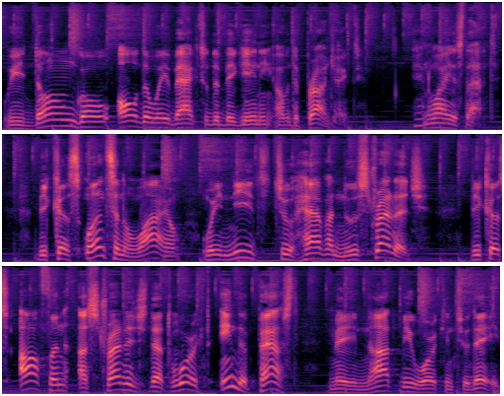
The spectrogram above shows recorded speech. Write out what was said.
we don't go all the way back to the beginning of the project. And why is that? Because once in a while, we need to have a new strategy. Because often a strategy that worked in the past may not be working today.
